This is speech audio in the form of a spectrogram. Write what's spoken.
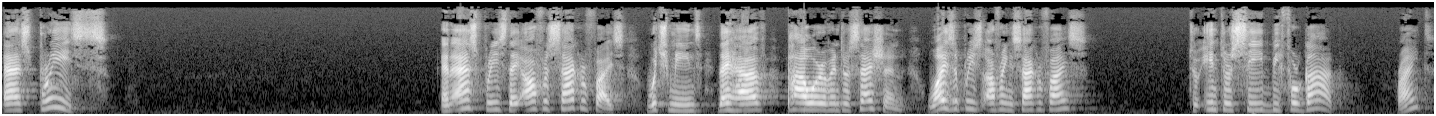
as priests. And as priests, they offer sacrifice, which means they have power of intercession. Why is the priest offering sacrifice? To intercede before God, right?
